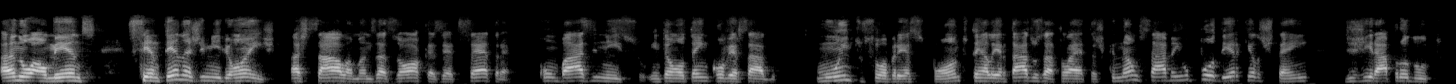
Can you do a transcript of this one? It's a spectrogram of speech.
anualmente centenas de milhões, as Salomons, as Ocas, etc., com base nisso. Então, eu tenho conversado muito sobre esse ponto, tenho alertado os atletas que não sabem o poder que eles têm de girar produto.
